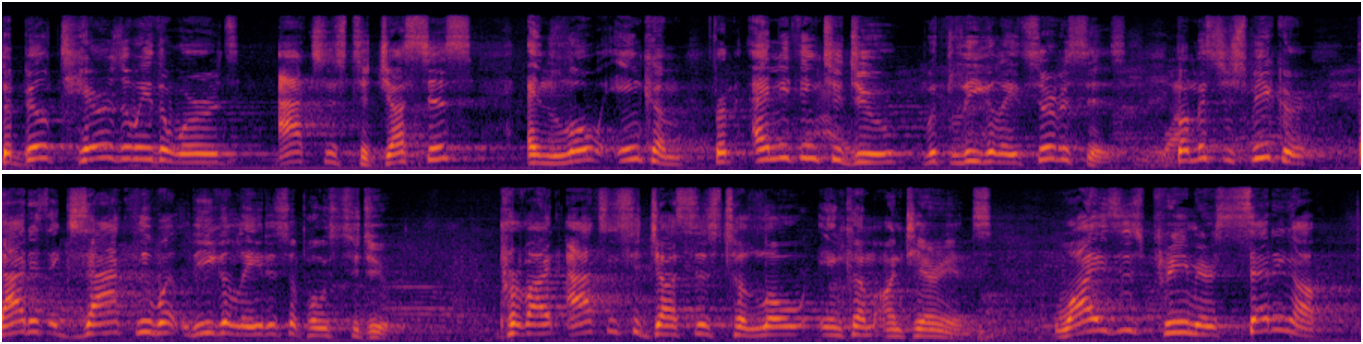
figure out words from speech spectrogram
The bill tears away the words access to justice and low income from anything to do with legal aid services. But, Mr. Speaker, that is exactly what legal aid is supposed to do, provide access to justice to low-income Ontarians. Why is this Premier setting up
